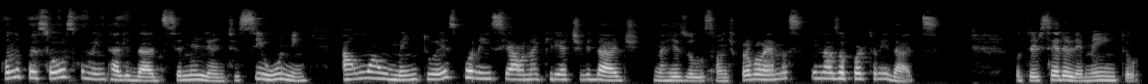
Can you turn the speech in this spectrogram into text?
Quando pessoas com mentalidades semelhantes se unem, há um aumento exponencial na criatividade, na resolução de problemas e nas oportunidades. O terceiro elemento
